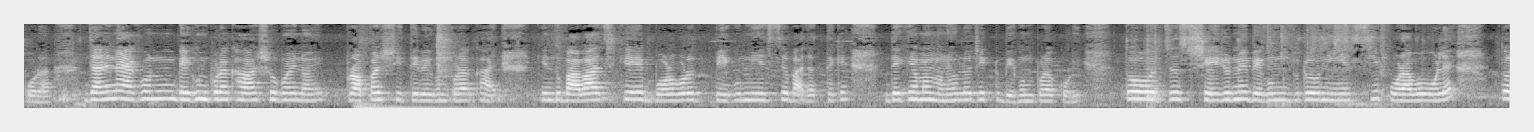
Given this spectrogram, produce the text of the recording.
পোড়া। জানি না এখন বেগুন পোড়া খাওয়ার সময় নয় প্রপার শীতে বেগুন পোড়া খায়। কিন্তু বাবা আজকে বড় বড় বেগুন নিয়ে এসছে বাজার থেকে, দেখে আমার মনে হলো যে একটু বেগুন পোড়া করি। তো জাস্ট সেই জন্যই বেগুন দুটো নিয়ে এসেছি, পোড়াবো বলে। তো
